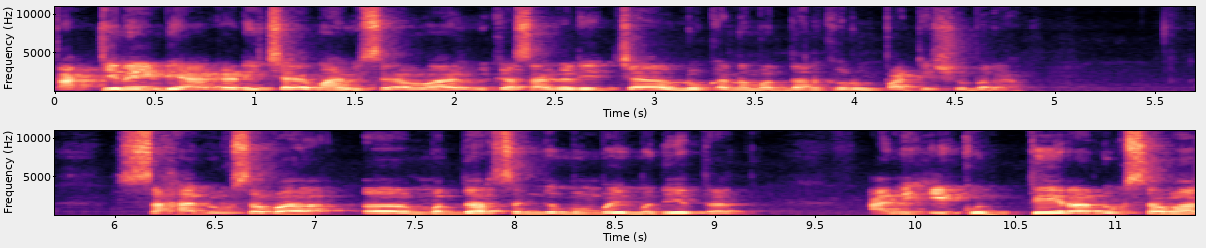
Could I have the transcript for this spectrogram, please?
ताकदीने इंडिया आघाडीच्या महाविस विकास आघाडीच्या लोकांना मतदान करून पाठीशी उभं राहा. सहा लोकसभा मतदारसंघ मुंबईमध्ये येतात. आणि एकूण तेरा लोकसभा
